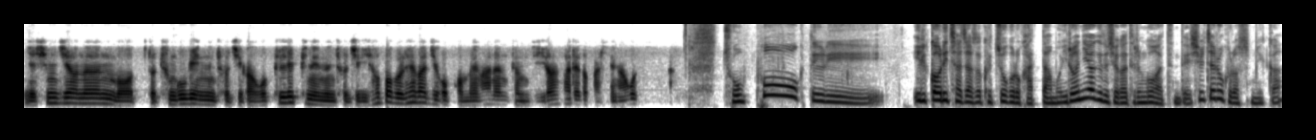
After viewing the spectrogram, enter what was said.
이제 심지어는 뭐또 중국에 있는 조직하고 필리핀에 있는 조직이 협업을 해가지고 범행하는 등 이런 사례도 발생하고 있습니다. 조폭들이 일거리 찾아서 그쪽으로 갔다 뭐 이런 이야기도 제가 들은 것 같은데 실제로 그렇습니까?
